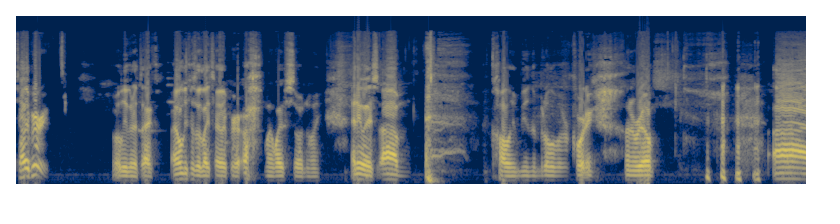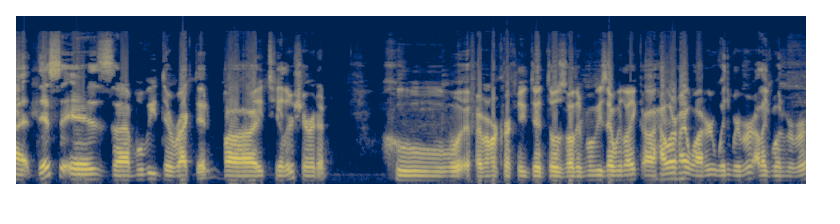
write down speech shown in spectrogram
Tyler Perry. We'll leave it at that. Only because I like Tyler Perry. Ugh, my wife's so annoying. Anyways, um, calling me in the middle of a recording. Unreal. uh, this is a movie directed by Taylor Sheridan, who, if I remember correctly, did those other movies that we like. Uh, Hell or High Water, Wind River. I like Wind River.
